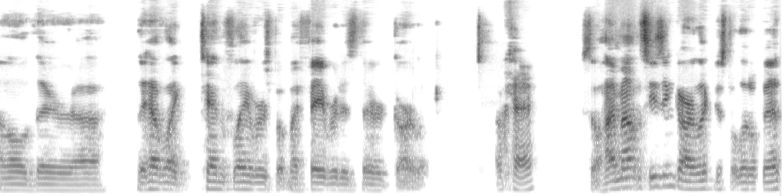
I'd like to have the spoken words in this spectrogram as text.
oh their uh, they have like ten flavors, but my favorite is their garlic. Okay. So Hi Mountain seasoned garlic, just a little bit,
